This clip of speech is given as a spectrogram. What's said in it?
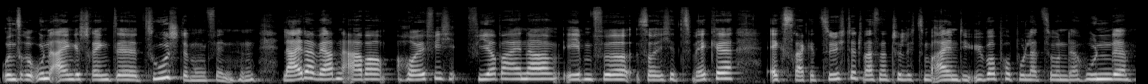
unsere uneingeschränkte Zustimmung finden. Leider werden aber häufig Vierbeiner eben für solche Zwecke extra gezüchtet, was natürlich zum einen die Überpopulation der Hunde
